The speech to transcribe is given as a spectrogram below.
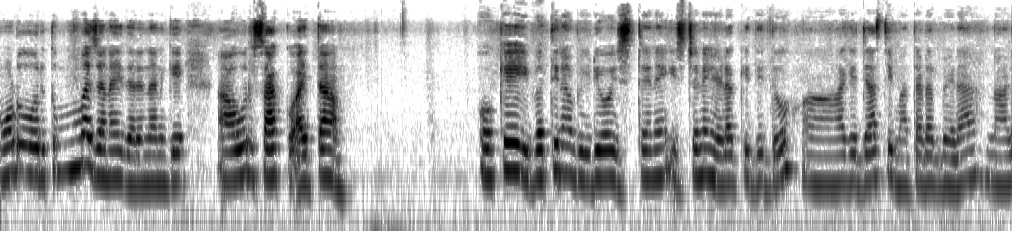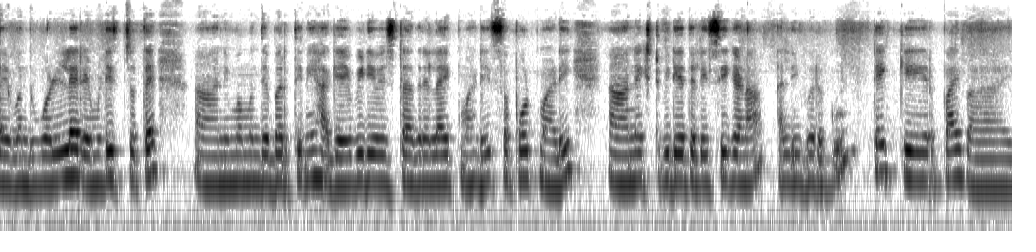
ನೋಡುವವರು ತುಂಬಾ ಜನ ಇದ್ದಾರೆ ನನಗೆ. ಅವರು ಸಾಕು, ಆಯ್ತಾ? ಓಕೆ ಇವತ್ತಿನ ವಿಡಿಯೋ ಇಷ್ಟೇನೆ ಇಷ್ಟೇನೆ ಹೇಳಕ್ಕಿದ್ದು ಹಾಗೆ ಜಾಸ್ತಿ ಮಾತಾಡೋದು ಬೇಡ. ನಾಳೆ ಒಂದು ಒಳ್ಳೆ ರೆಮಿಡೀಸ್ ಜೊತೆ ನಿಮ್ಮ ಮುಂದೆ ಬರ್ತೀನಿ. ಹಾಗೆ ವಿಡಿಯೋ ಇಷ್ಟ ಆದರೆ ಲೈಕ್ ಮಾಡಿ ಸಪೋರ್ಟ್ ಮಾಡಿ. ನೆಕ್ಸ್ಟ್ ವಿಡಿಯೋದಲ್ಲಿ ಸಿಗೋಣ ಅಲ್ಲಿವರೆಗೂ. ಟೇಕ್ ಕೇರ್ ಬಾಯ್ ಬಾಯ್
